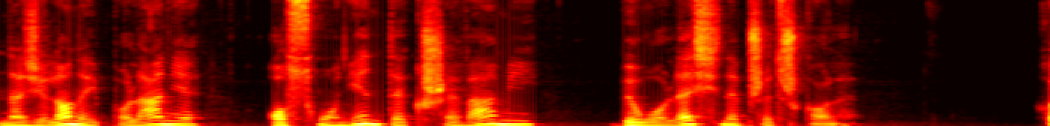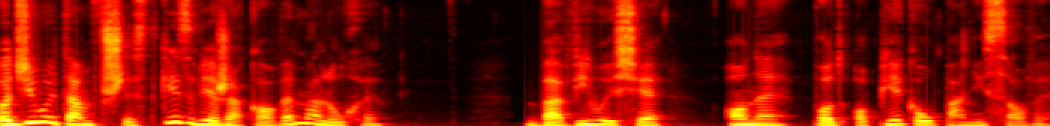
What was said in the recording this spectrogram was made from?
na zielonej polanie, osłonięte krzewami, było leśne przedszkole. Chodziły tam wszystkie zwierzakowe maluchy. Bawiły się one pod opieką pani sowy.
